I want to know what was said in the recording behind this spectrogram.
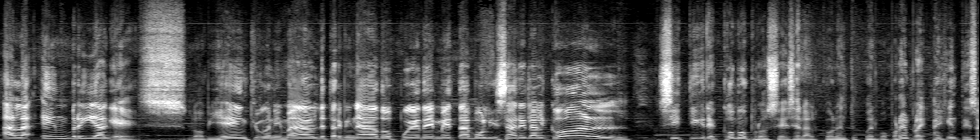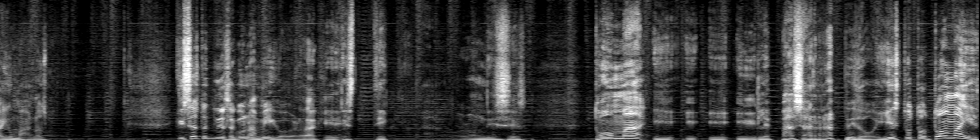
a la embriaguez. Lo bien que un animal determinado puede metabolizar el alcohol. Sí, tigre, ¿cómo procesa el alcohol en tu cuerpo? Por ejemplo, hay, hay gente, hay humanos. Quizás tú tienes algún amigo, ¿verdad? Que este cabrón dices, toma y, le pasa rápido. Y esto toma y ya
